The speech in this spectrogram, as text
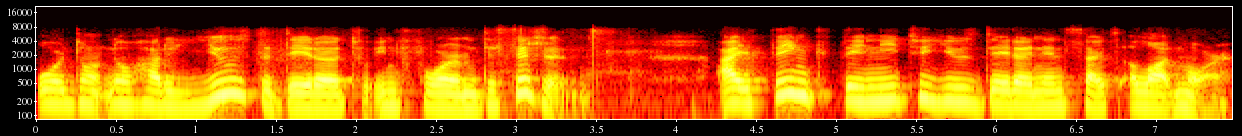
or don't know how to use the data to inform decisions. I think they need to use data and insights a lot more.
